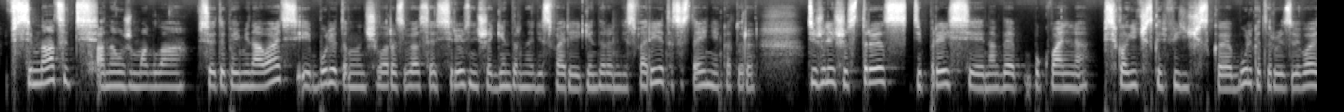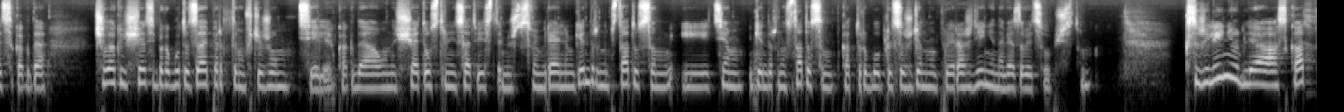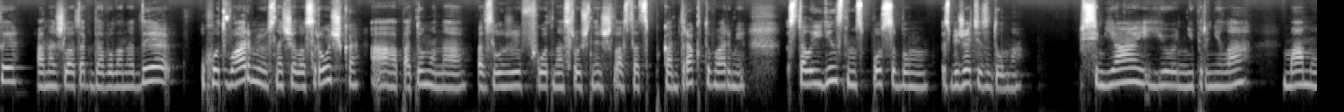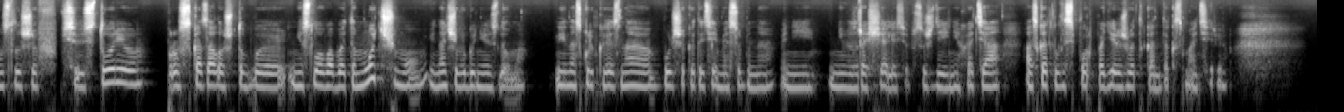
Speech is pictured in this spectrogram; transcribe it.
В 17 она уже могла все это поименовать, и более того, начала развиваться серьезнейшая гендерная дисфория. Гендерная дисфория – это состояние, которое тяжелейший стресс, депрессия, иногда буквально психологическая, физическая боль, которая развивается, когда человек ощущает себя как будто запертым в чужом теле, когда он ощущает острое несоответствие между своим реальным гендерным статусом и тем гендерным статусом, который был присужден ему при рождении, навязывается обществом. К сожалению, для Аскаты, она жила тогда в Улан-Удэ, уход в армию, сначала срочка, а потом она, отслужив год на срочно, решила остаться по контракту в армии, стала единственным способом сбежать из дома. Семья ее не приняла. Мама, услышав всю историю, просто сказала, чтобы ни слова об этом отчиму, иначе выгоню из дома. И, насколько я знаю, больше к этой теме особенно они не возвращались в обсуждение, хотя Аскат до сих пор поддерживает контакт с матерью.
